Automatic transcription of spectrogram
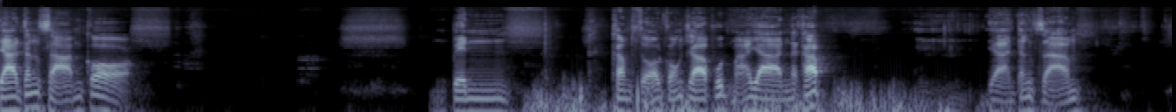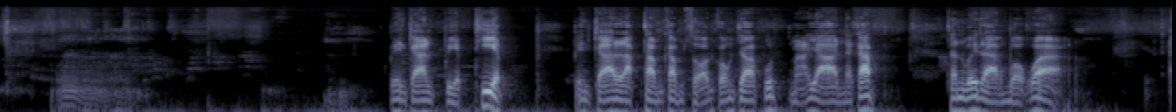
ยานทั้งสามก็ เป็นคำสอนของชาวพุทธหมายานนะครับ ยานทั้งสามเป็นการเปรียบเทียบ เป็นการหลักธรรมคำสอนของชาวพุทธหมายานนะครับ ท่านไว้หลางบอกว่าไอ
